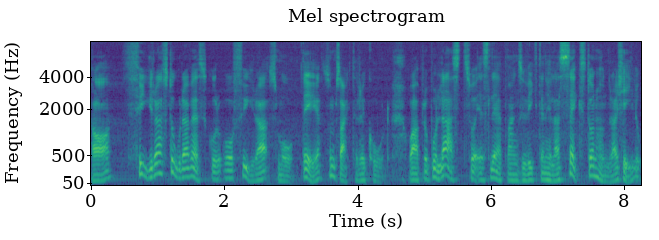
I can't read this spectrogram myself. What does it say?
Ja, fyra stora väskor och fyra små, det är som sagt rekord. Och apropå last så är släpvagnsvikten hela 1600 kilo.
